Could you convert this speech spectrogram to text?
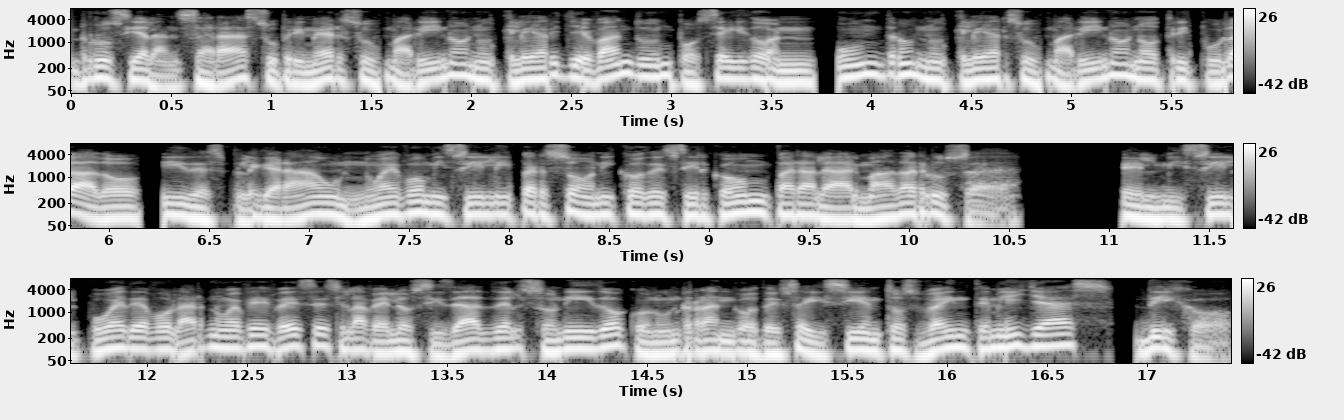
Rusia lanzará su primer submarino nuclear llevando un Poseidon, un dron nuclear submarino no tripulado, y desplegará un nuevo misil hipersónico de Zircon para la Armada rusa. El misil puede volar nueve veces la velocidad del sonido con un rango de 620 millas, dijo.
